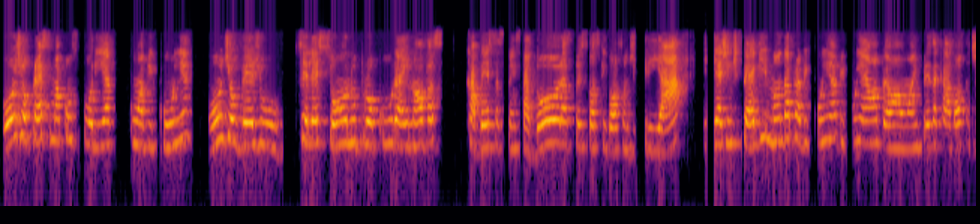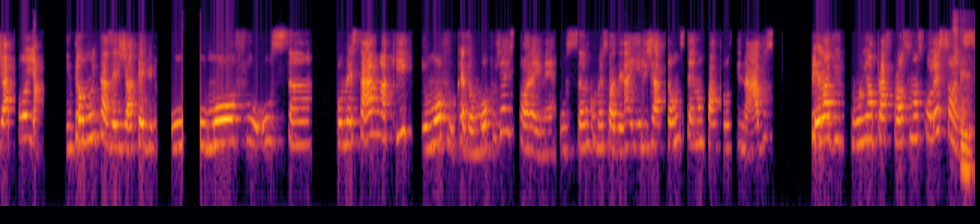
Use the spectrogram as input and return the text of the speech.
Hoje eu presto uma consultoria com a Vicunha, onde eu vejo, seleciono, procuro aí novas cabeças pensadoras, pessoas que gostam de criar, e a gente pega e manda para a Vicunha. A Vicunha é uma, é uma empresa que ela gosta de apoiar. Então, muitas vezes já teve o, o Mofo, o Sam, começaram aqui, o Mofo, quer dizer, o Mofo já é história aí, né? O Sam começou a desenhar e eles já estão sendo patrocinados pela Vicunha para as próximas coleções. Sim.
